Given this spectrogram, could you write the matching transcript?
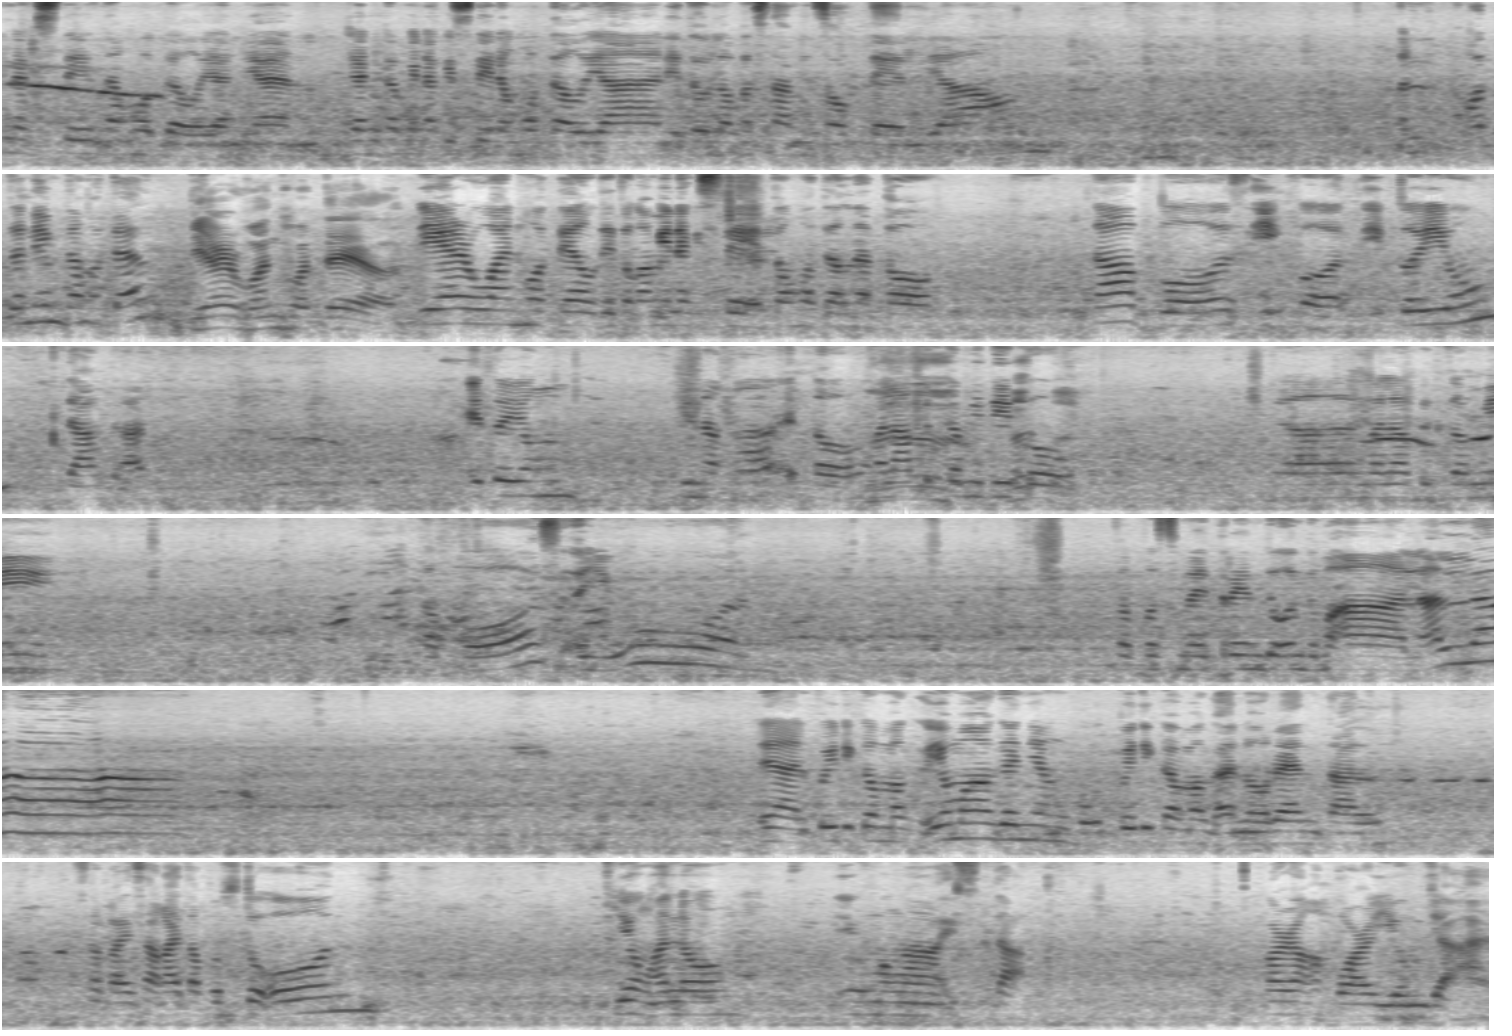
kami nagstay ng hotel. Yan, yan. Diyan kami nagstay ng hotel. Yan. Ito labas namin sa hotel. Yan. An- what the name the hotel? Pier 1 Hotel. Air One Hotel. Dito kami nag-stay. Itong hotel na to. Tapos, ikot. Ito yung dagat. Ito yung pinaka, ito. Malapit kami dito. Yan, malapit kami. Tapos, ayun. Tapos may train doon dumaan. Ala! Ayan, pwede ka mag, yung mga ganyang boat, pwede ka mag, ano, rental. Sakay-sakay, tapos doon, yung ano, yung mga isda. Parang aquarium dyan.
